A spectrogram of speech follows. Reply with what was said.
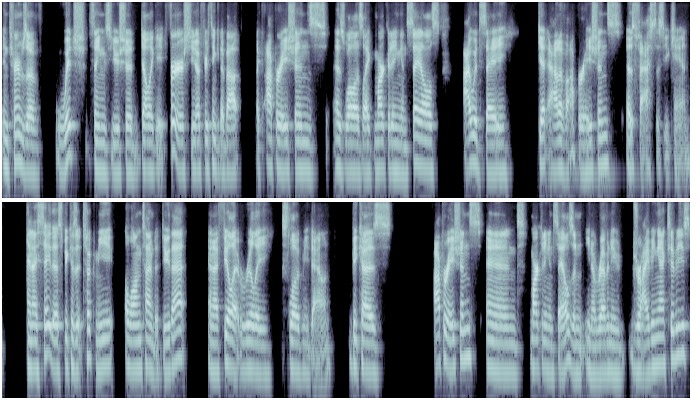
In terms of which things you should delegate first, you know, if you're thinking about like operations as well as like marketing and sales, I would say get out of operations as fast as you can. And I say this because it took me a long time to do that. And I feel it really slowed me down because operations and marketing and sales and you know revenue driving activities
